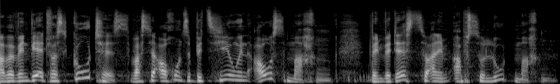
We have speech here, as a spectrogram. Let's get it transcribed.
Aber wenn wir etwas Gutes, was ja auch unsere Beziehungen ausmachen, wenn wir das zu einem Absolut machen,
